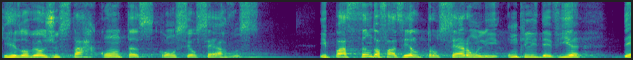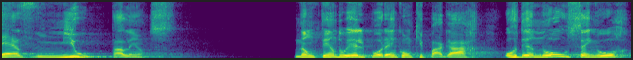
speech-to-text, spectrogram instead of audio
que resolveu ajustar contas com os seus servos. E passando a fazê-lo, trouxeram-lhe um que lhe devia dez mil talentos. Não tendo ele, porém, com que pagar, ordenou o Senhor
